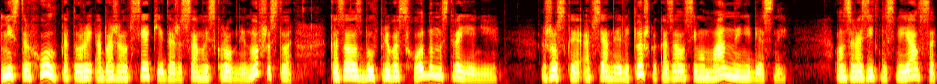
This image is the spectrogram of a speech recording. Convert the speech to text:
Мистер Холл, который обожал всякие, даже самые скромные новшества, казалось, был в превосходном настроении. Жесткая овсяная лепешка казалась ему манной небесной. Он заразительно смеялся,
